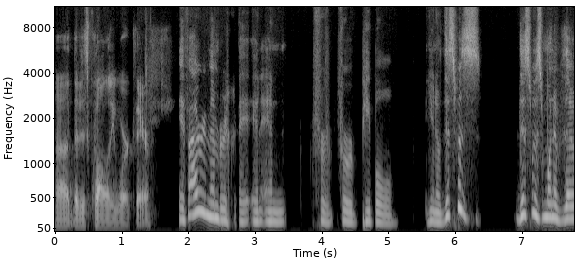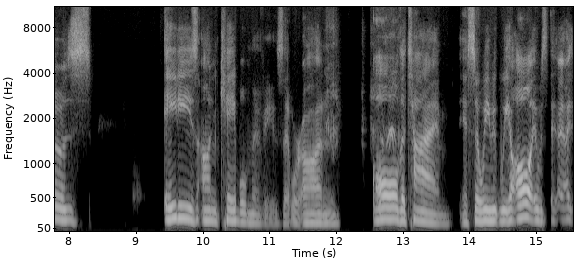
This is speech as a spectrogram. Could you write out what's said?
uh that it's quality work there. If I remember, and and for for people, you know, this was this was one of those 80s on cable movies that were on all the time. And So we we all it was I,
